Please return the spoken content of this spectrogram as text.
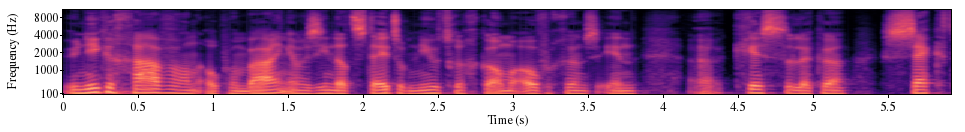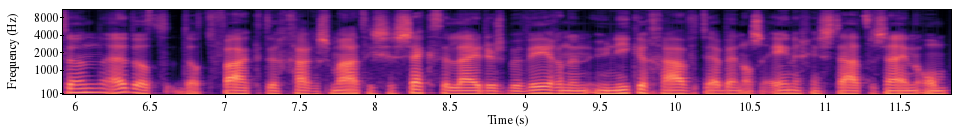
unieke gave van openbaring. En we zien dat steeds opnieuw terugkomen, overigens, in uh, christelijke secten. Hè, dat, dat vaak de charismatische secteleiders beweren een unieke gave te hebben en als enig in staat te zijn om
